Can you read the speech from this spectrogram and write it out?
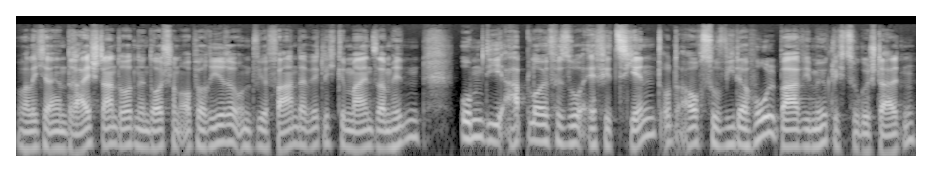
weil ich ja in drei Standorten in Deutschland operiere und wir fahren da wirklich gemeinsam hin, um die Abläufe so effizient und auch so wiederholbar wie möglich zu gestalten.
